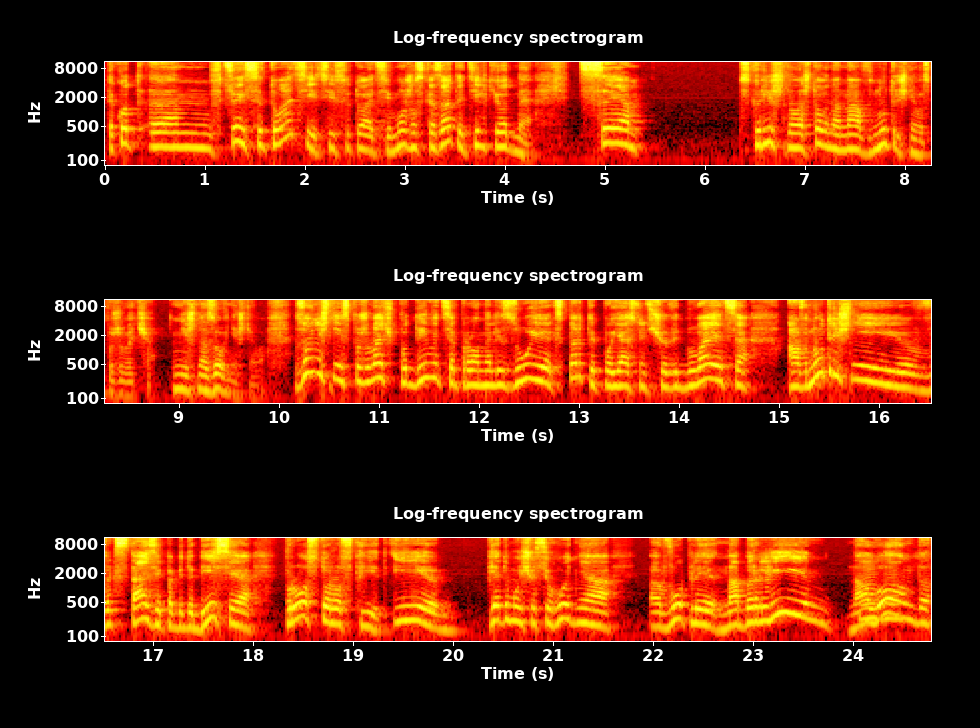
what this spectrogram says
Так от ем, в цій ситуації, в цій ситуації можна сказати тільки одне: це скоріш налаштована на внутрішнього споживача, ніж на зовнішнього. Зовнішній споживач подивиться, проаналізує, експерти пояснюють, що відбувається, а внутрішній в екстазі, побідобєсія просто розквіт. І я думаю, що сьогодні е, воплі на Берлін, на Лондон,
